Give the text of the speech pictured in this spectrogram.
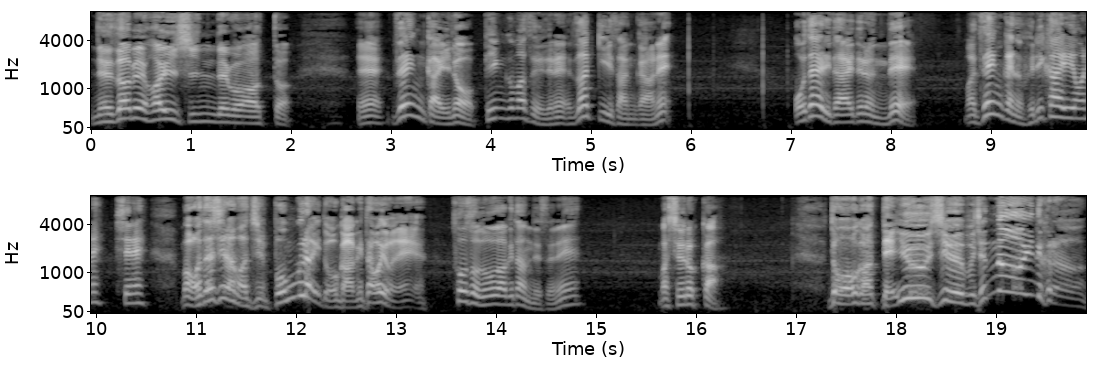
寝覚め配信でもあった。ね、前回のピンク祭りでね、ザッキーさんからね、お便りいただいてるんで、まあ、前回の振り返りをね、してね、まあ私らは10本ぐらい動画上げたわよね。そうそう動画上げたんですよね。まあ、収録か。動画って YouTube じゃないだから。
